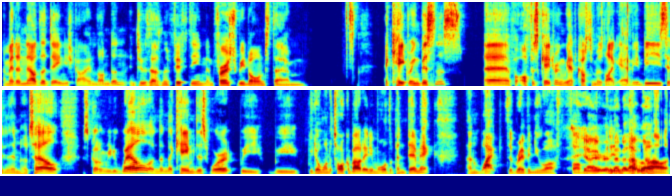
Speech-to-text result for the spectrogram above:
I met another Danish guy in London in 2015, and first we launched um, a catering business uh, for office catering. We had customers like Airbnb, in hotel. It was going really well, and then there came this word we we we don't want to talk about anymore, the pandemic, and wiped the revenue off from. Yeah, I remember that well.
